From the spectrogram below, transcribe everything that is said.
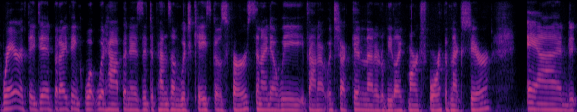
rare if they did, but I think what would happen is it depends on which case goes first. And I know we found out with Chutkan that it'll be like March 4th of next year, and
